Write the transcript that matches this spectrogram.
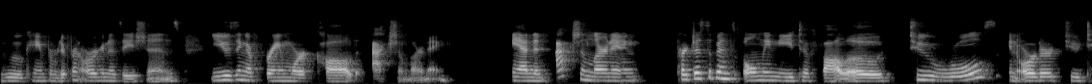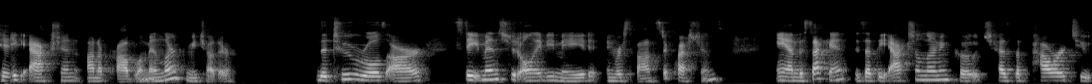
who came from different organizations using a framework called action learning. And in action learning, participants only need to follow two rules in order to take action on a problem and learn from each other. The two rules are statements should only be made in response to questions. And the second is that the action learning coach has the power to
